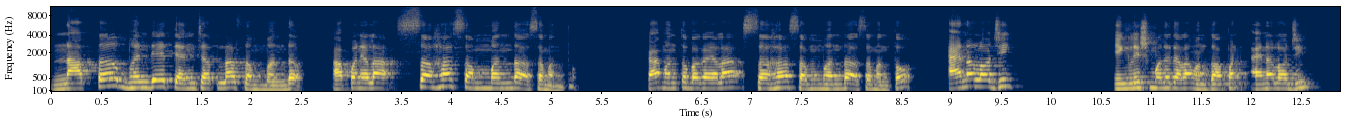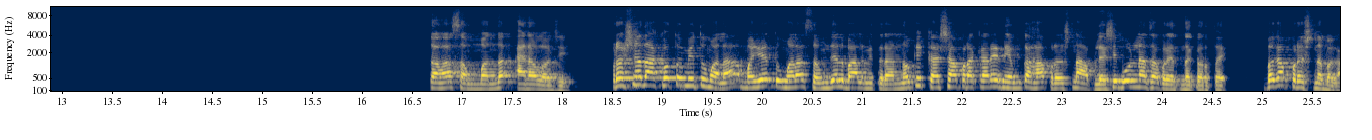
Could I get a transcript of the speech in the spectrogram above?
नातं म्हणजे त्यांच्यातला संबंध. आपण याला सहसंबंध असं म्हणतो. काय म्हणतो बघा याला? सहसंबंध असं म्हणतो. अॅनॉलॉजी इंग्लिशमध्ये त्याला म्हणतो आपण अॅनॉलॉजी सहसंबंध अॅनॉलॉजी प्रश्न दाखवतो मी तुम्हाला. म्हणजे तुम्हाला समजेल बालमित्रांनो की कशा प्रकारे नेमका हा प्रश्न आपल्याशी बोलण्याचा प्रयत्न करतोय. बघा प्रश्न बघा.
